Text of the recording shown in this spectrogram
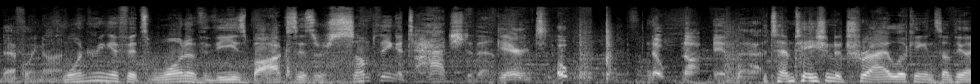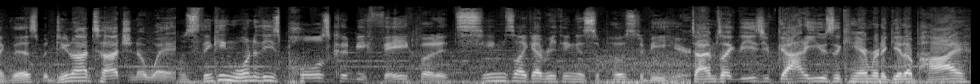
definitely not. Wondering if it's one of these boxes or something attached to them. Guarantee. Oh. Nope, not in that. The temptation to try looking in something like this, but do not touch, no way. I was thinking one of these poles could be fake, but it seems like everything is supposed to be here. Times like these, you've got to use the camera to get up high.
